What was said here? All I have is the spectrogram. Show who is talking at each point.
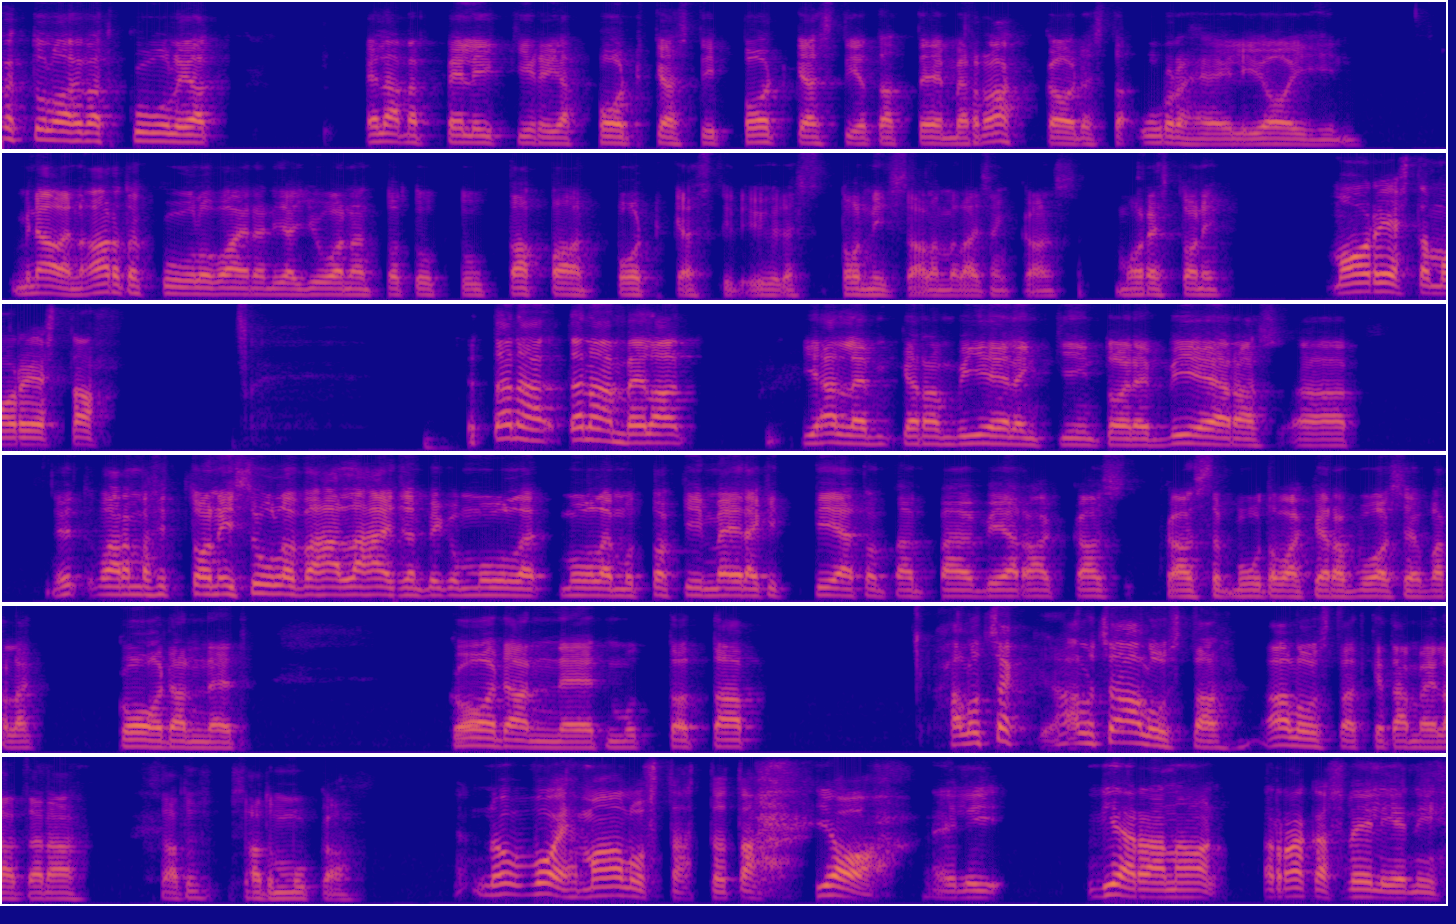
Speaker 1: Tervetuloa hyvät kuulijat Elämä pelikirja podcasti, podcasti, jota teemme rakkaudesta urheilijoihin. Minä olen Arto Kuuluvainen ja juonan totuttu tapaan podcastin yhdessä Toni Salmelaisen kanssa. Morjes Toni.
Speaker 2: Morjesta, morjesta.
Speaker 1: Ja tänään, tänään meillä on jälleen kerran mielenkiintoinen vieras. nyt varmasti Toni sulle vähän läheisempi kuin mulle, mulle mutta toki meilläkin tiet on tämän päivän vieraan kanssa, kanssa muutaman kerran vuosien varrella kohdanneet, kohdanneet mutta tota, haluatko, haluatko alustaa, että ketä meillä on tänään saatu, saatu mukaan?
Speaker 2: No voi mä alustaa. Tota, joo, eli vieraana on rakas veljeni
